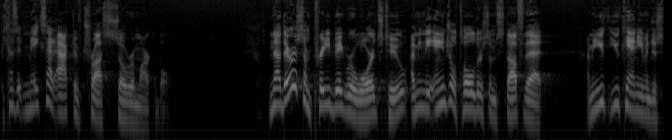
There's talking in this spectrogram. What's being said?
Because it makes that act of trust so remarkable. Now, there are some pretty big rewards, too. I mean, the angel told her some stuff that I mean, you, you can't even just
